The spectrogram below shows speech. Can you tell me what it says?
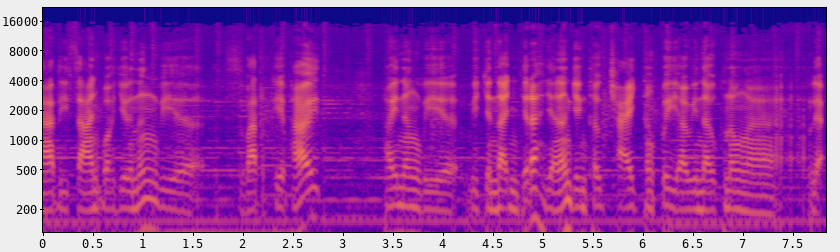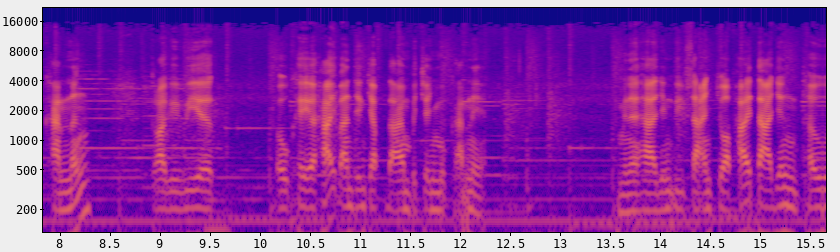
ការ design របស់យើងនឹងវាសុវត្ថិភាពហើយហើយនឹងវាវាចំណេញទៀតណាយ៉ាងហ្នឹងយើងត្រូវឆែកទាំងពីរឲ្យវានៅក្នុងលក្ខខណ្ឌហ្នឹងក្រោយពីវាអូខេហើយបានយើងចាប់ដើមបញ្ចេញមុខកាត់នេះមានន័យថាយើង design ជាប់ហើយតើយើងត្រូវ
